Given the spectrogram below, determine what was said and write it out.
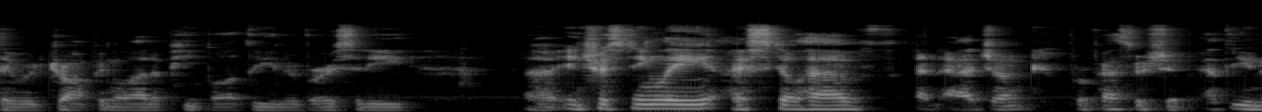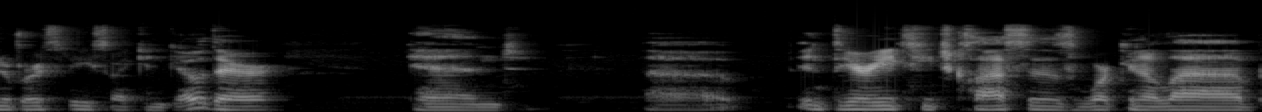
They were dropping a lot of people at the university. Uh, interestingly, I still have an adjunct professorship at the university, so I can go there and, uh, in theory, teach classes, work in a lab,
